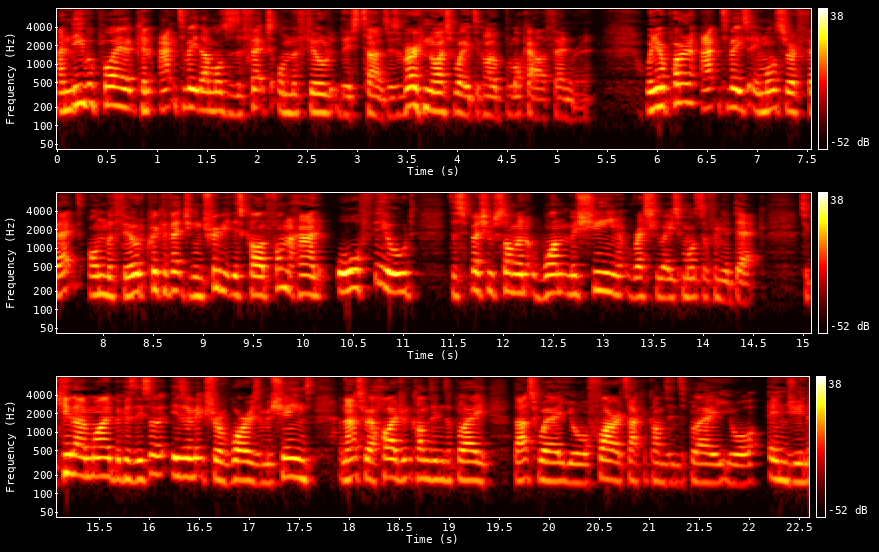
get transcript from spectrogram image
and neither player can activate that monster's effects on the field this turn. So it's a very nice way to kind of block out a Fenrir. When your opponent activates a monster effect on the field, quick effect, you can tribute this card from the hand or field to special summon one machine rescue ace monster from your deck. So keep that in mind because this is a mixture of warriors and machines, and that's where Hydrant comes into play, that's where your Fire Attacker comes into play, your Engine,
